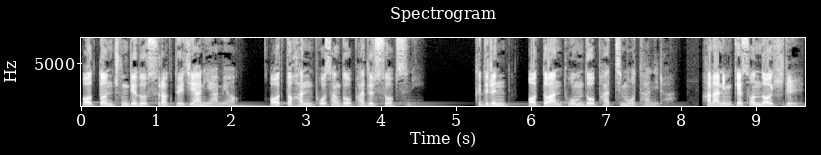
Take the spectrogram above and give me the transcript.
어떤 중대도 수락되지 아니하며 어떠한 보상도 받을 수 없으니 그들은 어떠한 도움도 받지 못하니라. 하나님께서 너희를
